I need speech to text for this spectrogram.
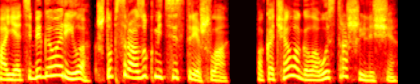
А я тебе говорила, чтоб сразу к медсестре шла, покачала головой страшилище.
